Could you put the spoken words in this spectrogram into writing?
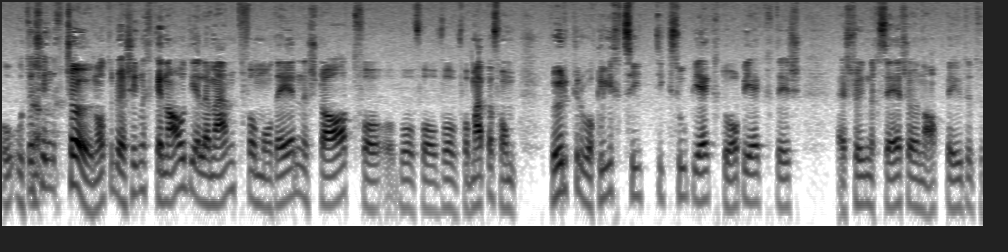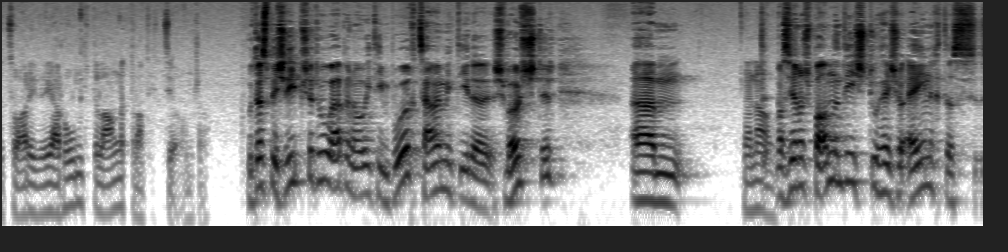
Und, und das ist eigentlich schön, oder? Du hast eigentlich genau die Elemente vom modernen Staat, vom, vom, vom, vom, vom, eben vom Bürger, der gleichzeitig Subjekt und Objekt ist, hast du eigentlich sehr schön abgebildet, und zwar in der jahrhundertelangen Tradition schon. Und das beschreibst du eben auch in deinem Buch zusammen mit deiner Schwester. Ähm, Genau. Was ja noch spannend ist, du hast ja eigentlich das,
